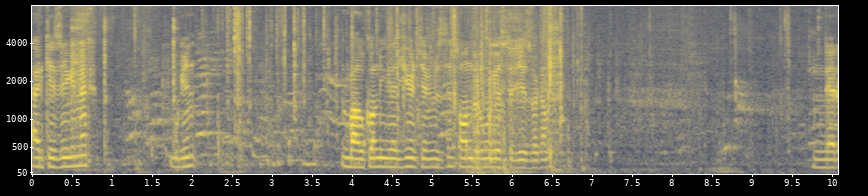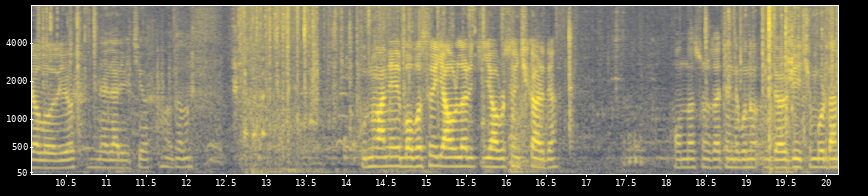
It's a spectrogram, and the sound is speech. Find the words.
Herkese iyi günler. Bugün balkon ilacı yöntemimizde son durumu göstereceğiz bakalım. Neler oluyor, neler bitiyor bakalım. Bunun annesi babası yavruları yavrusunu çıkardı. Ondan sonra zaten de bunu dövdüğü için buradan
